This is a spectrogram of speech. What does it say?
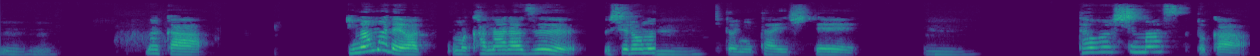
うんうん。なんか、今までは、まあ、必ず、後ろのん。人に対して、うん。倒しますとか、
